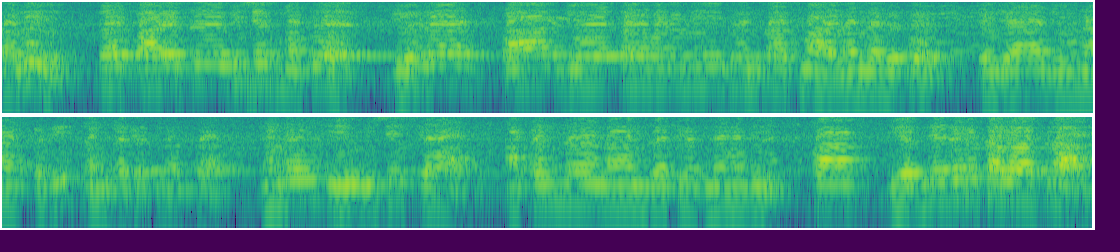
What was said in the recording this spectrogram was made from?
चालू तर पाऱ्याचं विशेष महत्त्व एवढं पा जो तळमळीने दोन तास महाराजांना देतो त्याच्या जीवनात कधीच संकट येत नसतात. म्हणून ही विशेष सेवा अखंड नाम जप यज्ञामध्ये का यज्ञ जरी चालू असला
